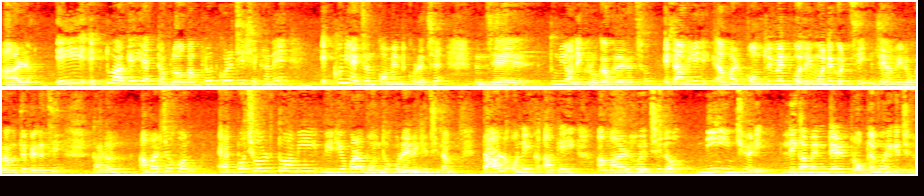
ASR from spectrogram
আর এই একটু আগেই একটা ব্লগ আপলোড করেছি, সেখানে এক্ষুনি একজন কমেন্ট করেছে যে, তুমি অনেক রোগা হয়ে গেছো। এটা আমি আমার কমপ্লিমেন্ট বলেই মনে করছি যে, আমি রোগা হতে পেরেছি। কারণ আমার যখন এক বছর তো আমি ভিডিও করা বন্ধ করে রেখেছিলাম, তার অনেক আগেই আমার হয়েছিল নি ইঞ্জুরি লিগামেন্টের প্রবলেম হয়ে গেছিল।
